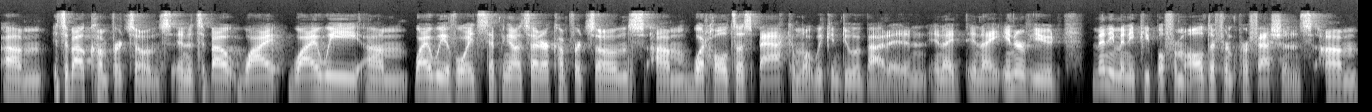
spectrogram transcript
um, it's about comfort zones, and it's about why why we um, why we avoid stepping outside our comfort zones, um, what holds us back, and what we can do about it. And and I and I interviewed many many people from all different professions um,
